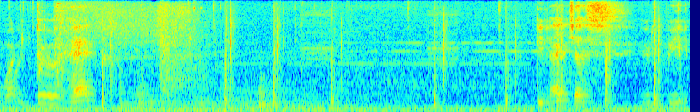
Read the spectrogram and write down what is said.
What the heck? Did I just repeat?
